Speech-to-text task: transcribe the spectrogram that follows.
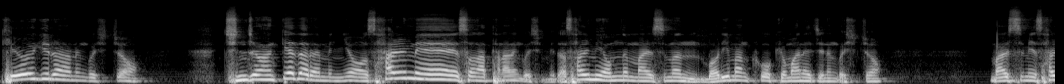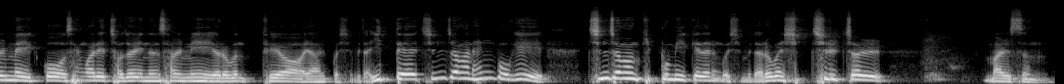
개혁이 일어나는 것이죠. 진정한 깨달음은요, 삶에서 나타나는 것입니다. 삶이 없는 말씀은 머리만 크고 교만해지는 것이죠. 말씀이 삶에 있고 생활에 젖어 있는 삶이 여러분 되어야 할 것입니다. 이때 진정한 행복이 진정한 기쁨이 있게 되는 것입니다. 여러분 17절 말씀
